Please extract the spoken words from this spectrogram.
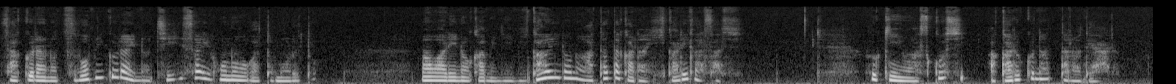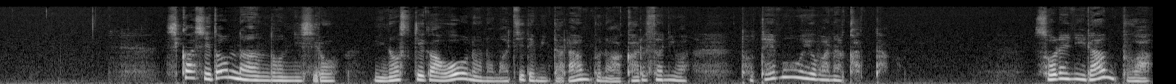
桜のつぼみぐらいの小さい炎が灯ると周りの紙にみかん色の暖かな光が差し付近は少し明るくなったのである。しかしどんな安頓にしろ巳之助が大野の町で見たランプの明るさにはとても及ばなかった。それにランプは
